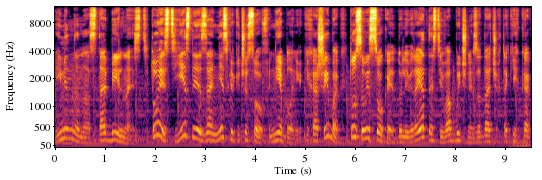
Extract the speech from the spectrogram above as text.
именно на стабильность. То есть, если за несколько часов не было никаких ошибок, то с высокой долей вероятности в обычных задачах, таких как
